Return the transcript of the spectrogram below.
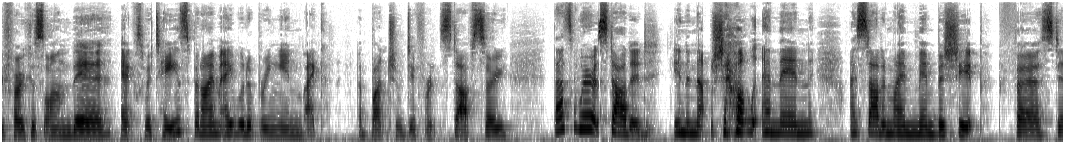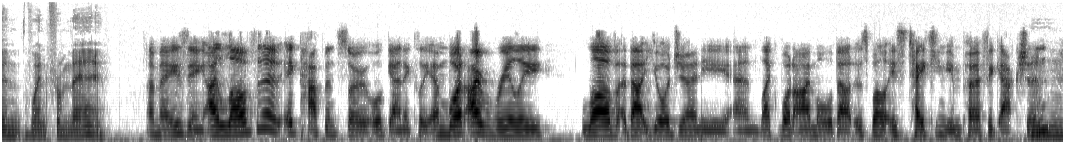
focus on their expertise, but I'm able to bring in like a bunch of different stuff. So that's where it started in a nutshell. And then I started my membership first and went from there. Amazing. I love that it happened so organically. And what I really love about your journey and like what I'm all about as well is taking imperfect action. Mm-hmm.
